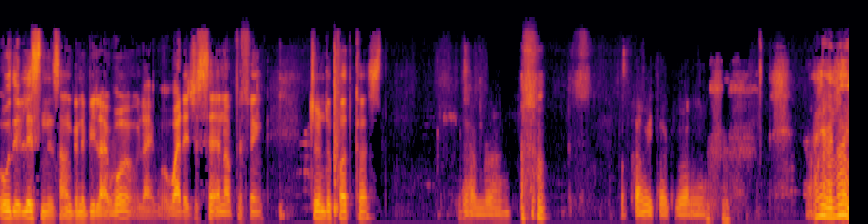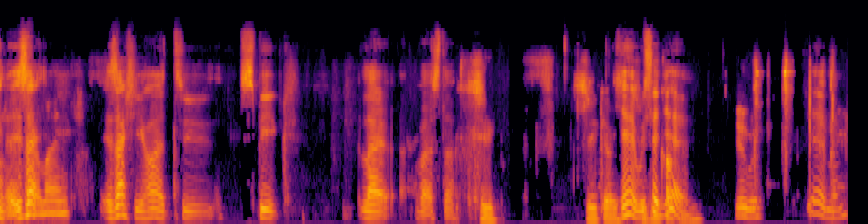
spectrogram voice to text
audio listeners aren't gonna be like, whoa, like, why they just setting up a thing during the podcast? Yeah, bro. what can we talk about now? I don't even know, you is that- Mind. It's actually hard to speak like about stuff. Should, should go? Yeah, we said yeah. then? Yeah, bro. Yeah, man.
